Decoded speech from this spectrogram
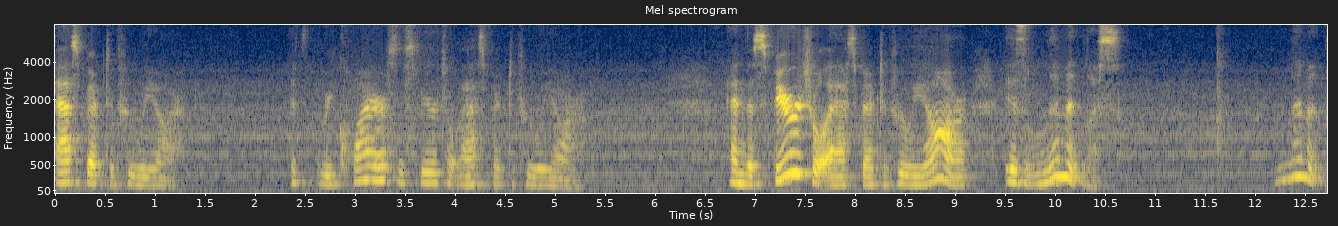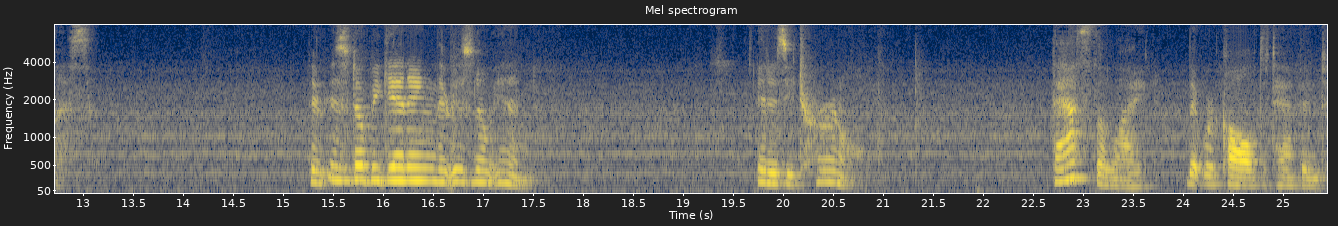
aspect of who we are. It requires the spiritual aspect of who we are. And the spiritual aspect of who we are is limitless. Limitless. There is no beginning, there is no end. It is eternal. That's the light that we're called to tap into.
